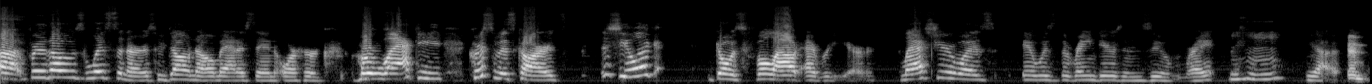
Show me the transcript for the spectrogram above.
Uh, for those listeners who don't know Madisson or her her wacky Christmas cards, she like goes full out every year. Last year was it was the reindeers in Zoom, right? Mm-hmm. Yeah. and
